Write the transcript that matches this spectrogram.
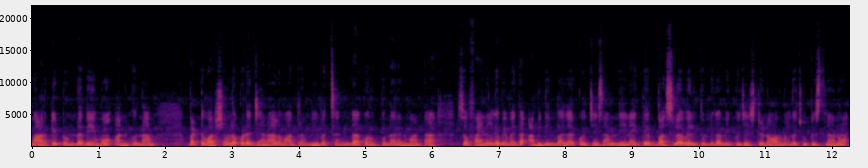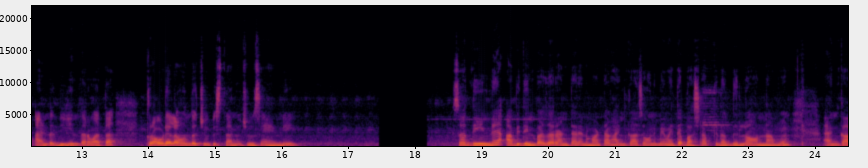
మార్కెట్ ఉండదేమో అనుకున్నాం. బట్ వర్షంలో కూడా జనాలు మాత్రం బీభత్సంగా కొనుక్కున్నారనమాట సో ఫైనల్గా మేమైతే అబిదిన్ బజార్కి వచ్చేసాం. నేనైతే బస్సులో వెళ్తుండగా మీకు జస్ట్ నార్మల్గా చూపిస్తున్నాను. అండ్ దిగిన తర్వాత క్రౌడ్ ఎలా ఉందో చూపిస్తాను. చూసేయండి. సో దీన్నే అబిదిన్ బజార్ అంటారనమాట ఇంకా సో మేమైతే బస్ స్టాప్కి దగ్గరలో ఉన్నాము. ఇంకా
